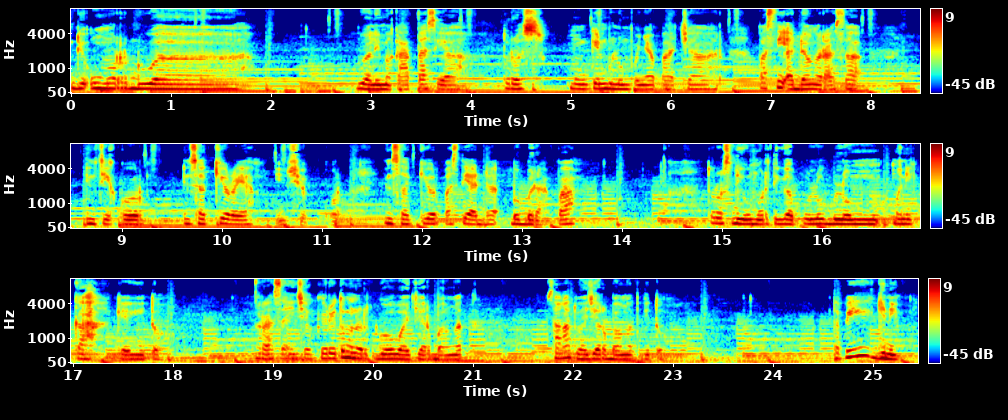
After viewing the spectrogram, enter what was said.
di umur 2 25 ke atas ya. Terus mungkin belum punya pacar pasti ada ngerasa insecure insecure ya insecure. Insecure pasti ada beberapa. Terus di umur 30 belum menikah kayak gitu. Ngerasa insecure itu menurut gue wajar banget. Sangat wajar banget gitu. Tapi gini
